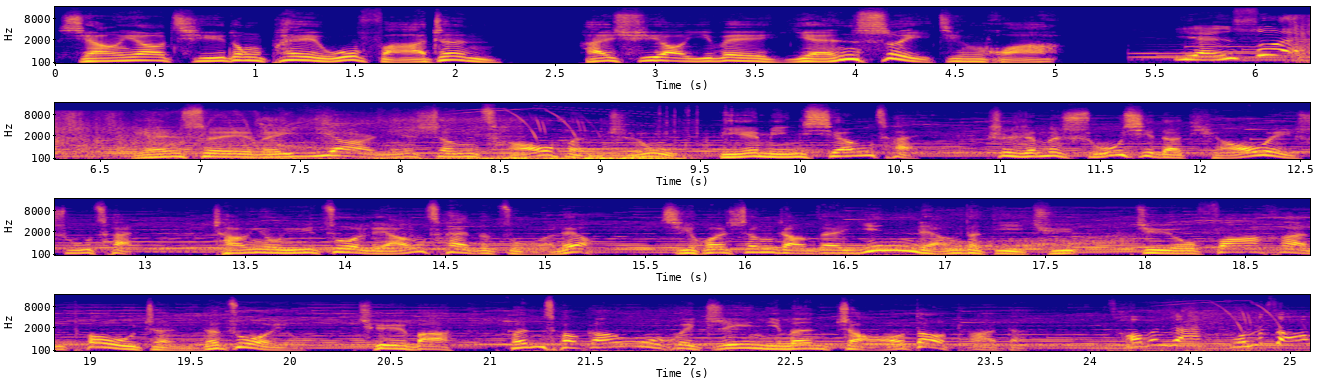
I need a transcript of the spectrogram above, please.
想要启动配伍法阵，还需要一味延岁精华。延岁，延岁为一二年生草本植物，别名香菜，是人们熟悉的调味蔬菜。常用于做凉菜的佐料，喜欢生长在阴凉的地区，具有发汗透疹的作用。去吧，《本草纲目》会指引你们找到它的。草本仔，我们走。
